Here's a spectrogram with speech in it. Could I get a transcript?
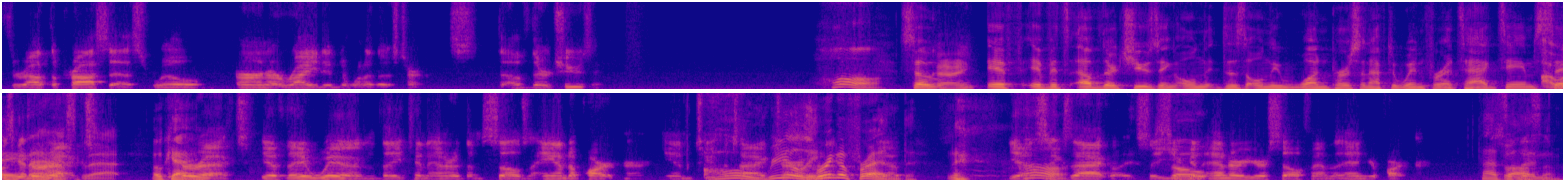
throughout the process will earn a right into one of those tournaments of their choosing. Huh. So Okay. if if it's of their choosing, only does only one person have to win for a tag team? I was Say- going to ask that. Okay. Correct. If they win, they can enter themselves and a partner into Oh, the tag really? tournament. Bring a friend. Yes, Huh. exactly. So, So- you can enter yourself and, and your partner. That's So awesome.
